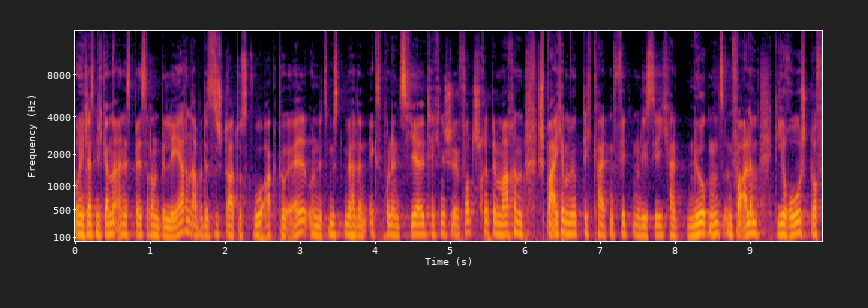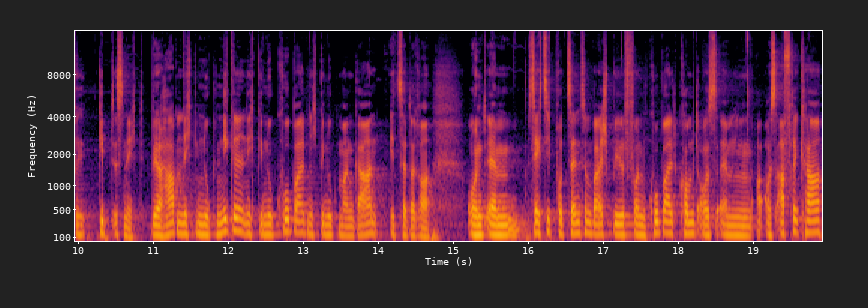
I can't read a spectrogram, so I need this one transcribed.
Und ich lasse mich gerne eines Besseren belehren, aber das ist Status quo aktuell. Und jetzt müssten wir halt dann exponentiell technische Fortschritte machen, Speichermöglichkeiten finden und die sehe ich halt nirgends. Und vor allem die Rohstoffe gibt es nicht. Wir haben nicht genug Nickel, nicht genug Kobalt, nicht genug Mangan etc. Und ähm, 60 Prozent zum Beispiel von Kobalt kommt aus, ähm, aus Afrika,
